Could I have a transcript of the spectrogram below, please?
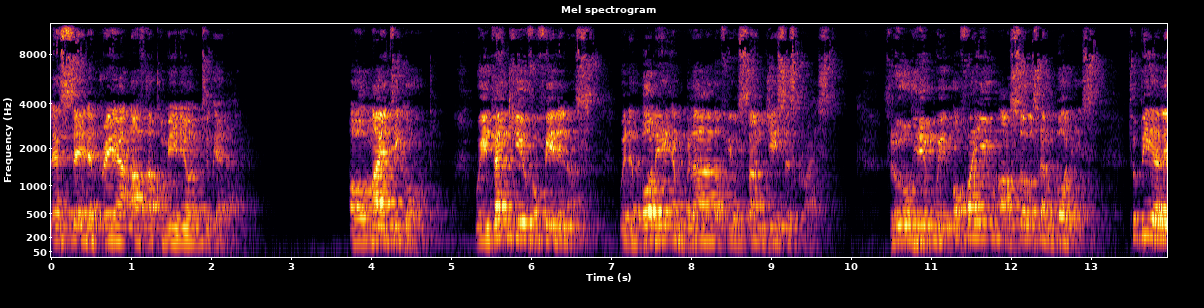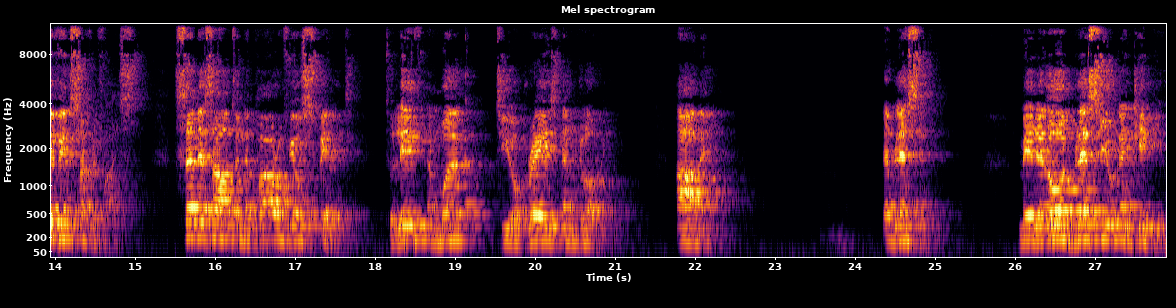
Let's say the prayer after communion together. Almighty God, we thank you for feeding us with the body and blood of your Son, Jesus Christ. Through him we offer you our souls and bodies to be a living sacrifice. Send us out in the power of your Spirit to live and work to your praise and glory. Amen. The blessing. May the Lord bless you and keep you.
